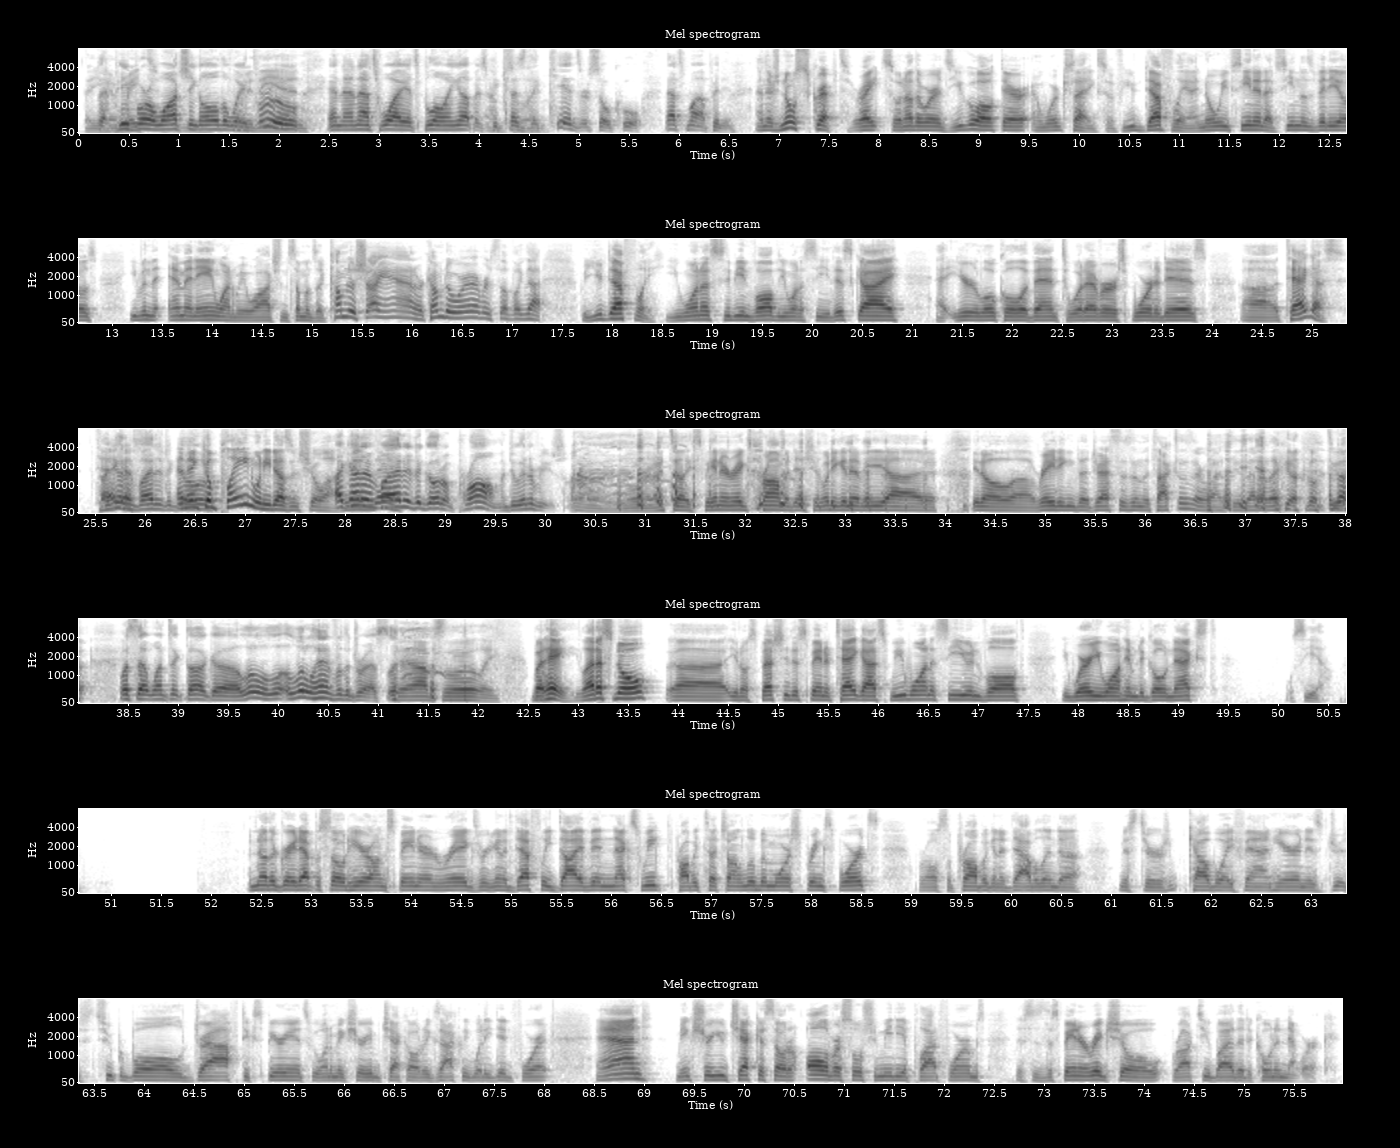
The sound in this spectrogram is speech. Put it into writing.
you that people are watching all the way the through, end. and then that's why it's blowing up. It's because Absolutely. the kids are so cool. That's my opinion. and there's no script, right? So in other words, you go out there and we're exciting. So if you definitely, I know we've seen it. I've seen those videos, even the M and A one we watched, and someone's like, "Come to Sheyenne" or "Come to wherever," stuff like that. But you definitely, you want us to be involved. You want to see this guy at your local event, whatever sport it is. Uh, tag us. I got us. invited to go. and then complain when he doesn't show up. I got because there- invited to go to prom and do interviews. Oh Lord, I tell you, Spainer and Rigs prom edition. What are you going to be, uh, you know, uh, rating the dresses and the tuxes or what? Is that how they go, go to it? What's that one TikTok? Uh, a little, a little hand for the dress. Yeah, absolutely. But hey, let us know. Uh, you know, especially the Spainer, tag us. We want to see you involved. Where you want him to go next. We'll see ya. Another great episode here on Spainer and Rigs. We're going to definitely dive in next week, probably touch on a little bit more spring sports. We're also probably going to dabble into Mr. Cowboy fan here and his Super Bowl draft experience. We want to make sure you check out exactly what he did for it. And make sure you check us out on all of our social media platforms. This is the Spainer Rigs Show brought to you by the Dakota Network.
